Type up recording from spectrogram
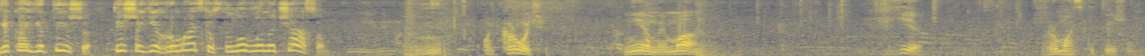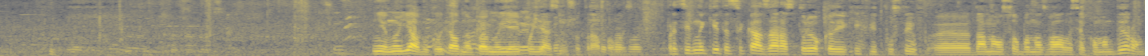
яка є тиша? Тиша є громадська, встановлена часом. Ні, нема. Ой, коротше. Ні, нема. Є. Громадську тишу. Ні, ну я викликав, напевно, я і поясню, що трапилось. Працівники ТЦК зараз трьох, яких відпустив, е, дана особа назвалася командиром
